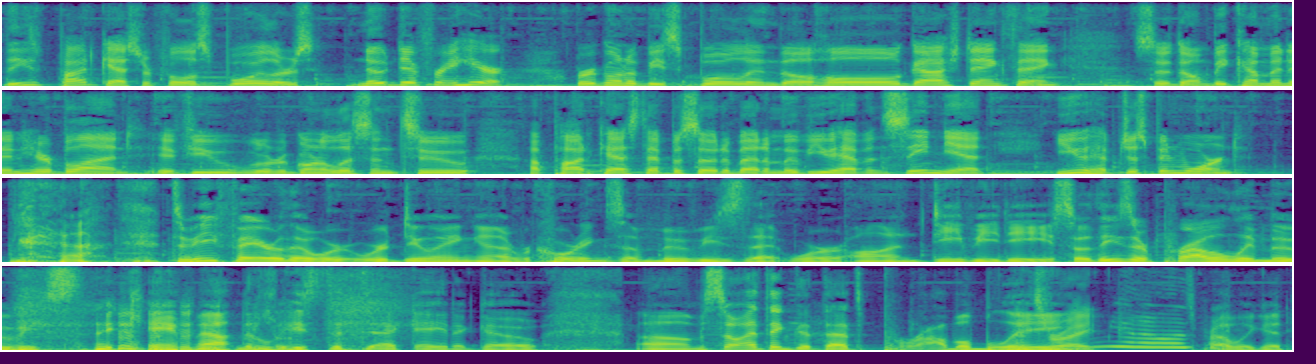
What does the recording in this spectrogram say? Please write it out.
these podcasts are full of spoilers." No different here. We're going to be spoiling the whole gosh dang thing. So don't be coming in here blind. If you were going to listen to a podcast episode about a movie you haven't seen yet, you have just been warned. Yeah. to be fair, though, we're, we're doing uh, recordings of movies that were on DVD. So these are probably movies that came out at least a decade ago. Um, so I think that that's probably That's right. You know, that's probably good.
